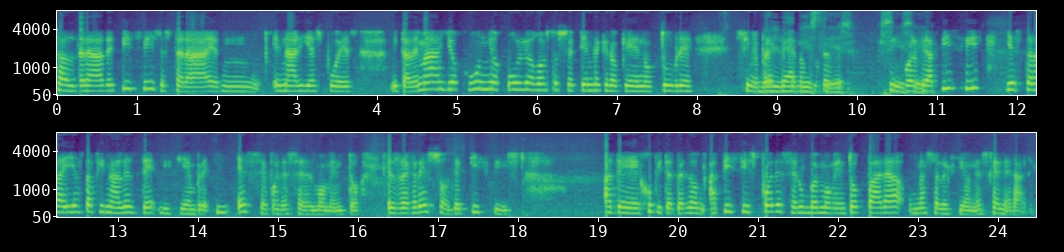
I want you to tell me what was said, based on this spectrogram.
saldrá de Piscis, estará en, en, Aries pues mitad de mayo, junio, julio, agosto, septiembre, creo que en octubre, si me parece vuelve a Piscis. Sí, vuelve a Piscis y estará ahí hasta finales de diciembre. Y ese puede ser el momento. El regreso de Piscis de Júpiter, perdón, a Piscis puede ser un buen momento para unas elecciones generales.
